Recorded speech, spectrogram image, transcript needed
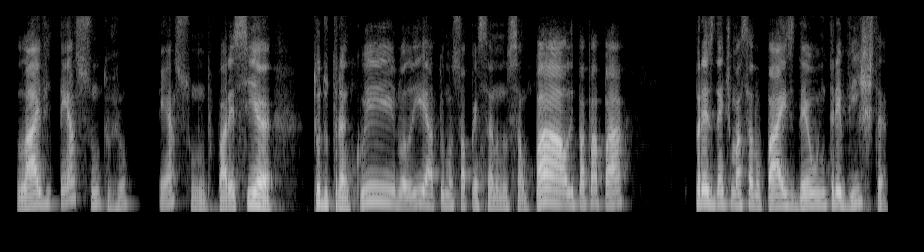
live tem assunto, viu? Tem assunto. Parecia tudo tranquilo ali, a turma só pensando no São Paulo e papapá. Presidente Marcelo Paes deu entrevista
